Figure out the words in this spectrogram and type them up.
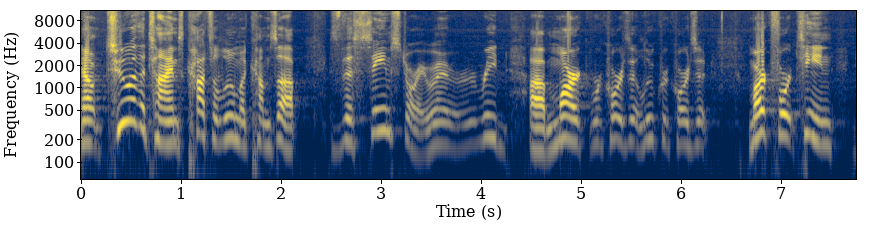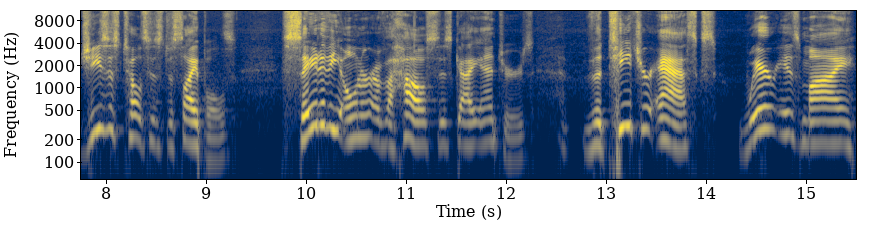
Now, two of the times Kataluma comes up is the same story. We're read uh, Mark records it, Luke records it. Mark 14, Jesus tells his disciples, Say to the owner of the house, this guy enters, the teacher asks, Where is my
